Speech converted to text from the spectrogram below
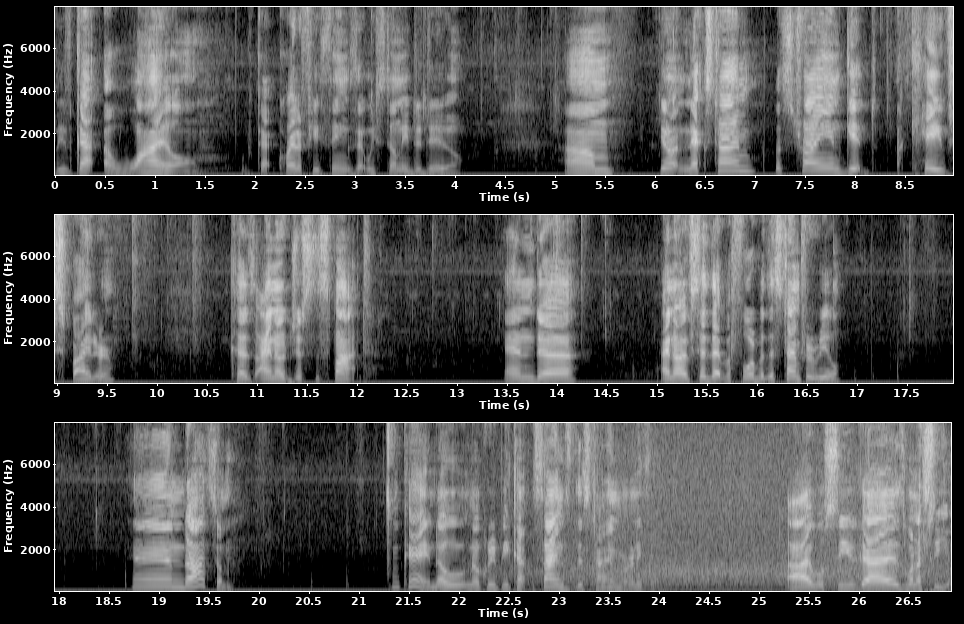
we've got a while. We've got quite a few things that we still need to do. Um, you know what? Next time, let's try and get a cave spider, because I know just the spot. And uh, I know I've said that before, but this time for real. And awesome. Okay, no no creepy signs this time or anything. I will see you guys when I see you.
